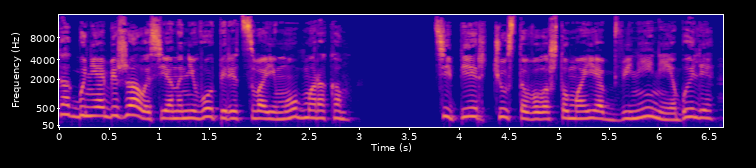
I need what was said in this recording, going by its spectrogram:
Как бы ни обижалась я на него перед своим обмороком, теперь чувствовала, что мои обвинения были,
